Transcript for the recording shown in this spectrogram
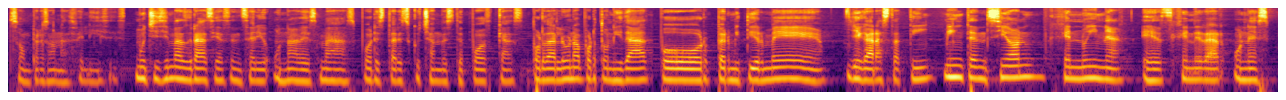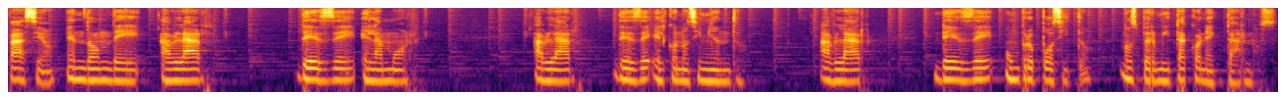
son personas felices. Muchísimas gracias en serio una vez más por estar escuchando este podcast, por darle una oportunidad, por permitirme llegar hasta ti. Mi intención genuina es generar un espacio en donde hablar desde el amor, hablar desde el conocimiento, hablar desde un propósito, nos permita conectarnos.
